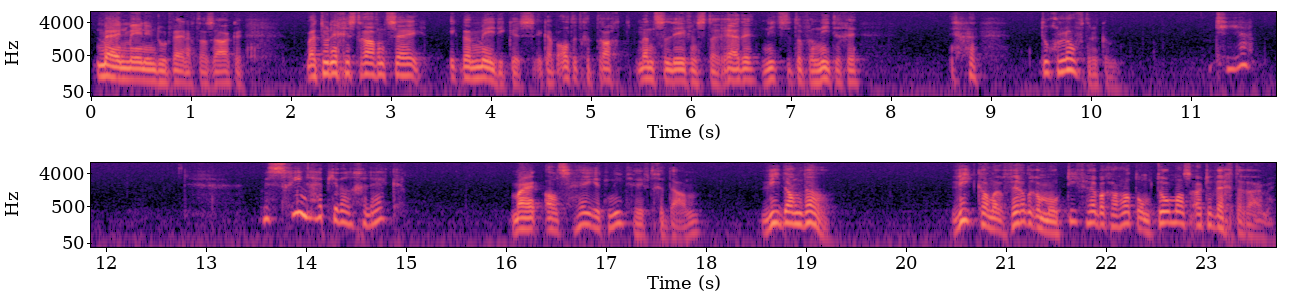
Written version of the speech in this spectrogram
Mijn mening doet weinig ter zake. Maar toen ik gisteravond zei, ik ben medicus. Ik heb altijd getracht mensenlevens te redden, niets te vernietigen. toen geloofde ik hem. Tja. Misschien heb je wel gelijk. Maar als hij het niet heeft gedaan, wie dan wel? Wie kan er verder een motief hebben gehad om Thomas uit de weg te ruimen?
